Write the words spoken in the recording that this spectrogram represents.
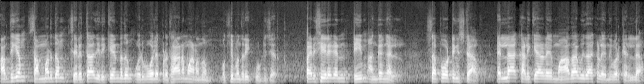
അധികം സമ്മർദ്ദം ചെലുത്താതിരിക്കേണ്ടതും ഒരുപോലെ പ്രധാനമാണെന്നും മുഖ്യമന്ത്രി കൂട്ടിച്ചേർത്തു. പരിശീലകൻ ടീം അംഗങ്ങൾ സപ്പോർട്ടിംഗ് സ്റ്റാഫ് എല്ലാ കളിക്കാരുടെയും മാതാപിതാക്കൾ എന്നിവർക്കെല്ലാം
